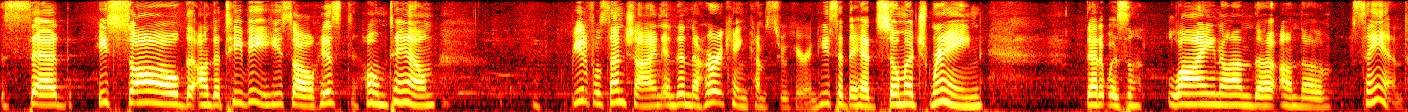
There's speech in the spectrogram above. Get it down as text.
said he saw the on the TV, he saw his t- hometown, beautiful sunshine, and then the hurricane comes through here, and he said they had so much rain that it was lying on the on the sand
